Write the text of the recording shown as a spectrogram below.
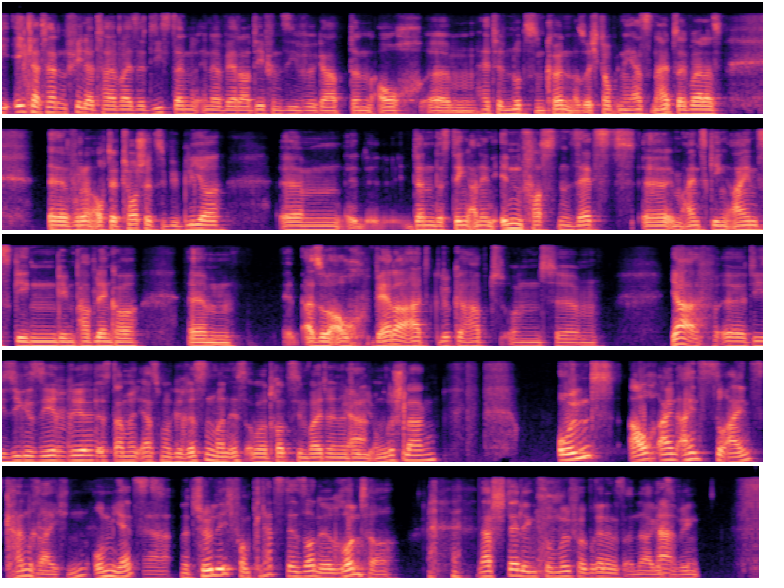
die eklatanten Fehler teilweise, die es dann in der Werder Defensive gab, dann auch ähm, hätte nutzen können. Also ich glaube, in der ersten Halbzeit war das, äh, wo dann auch der Torschütze Biblia ähm, äh, dann das Ding an den Innenpfosten setzt, äh, im 1 gegen 1 gegen, gegen Pavlenka. Ähm, also auch Werder hat Glück gehabt und ähm, ja, äh, die Siegesserie ist damit erstmal gerissen, man ist aber trotzdem weiterhin natürlich Ja. umgeschlagen. Und auch ein 1 zu 1 kann reichen, um jetzt Ja. natürlich vom Platz der Sonne runter nach Stelling zur Müllverbrennungsanlage Ja. zu winken.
